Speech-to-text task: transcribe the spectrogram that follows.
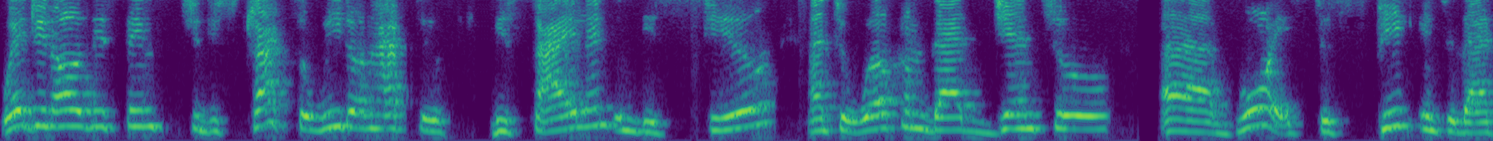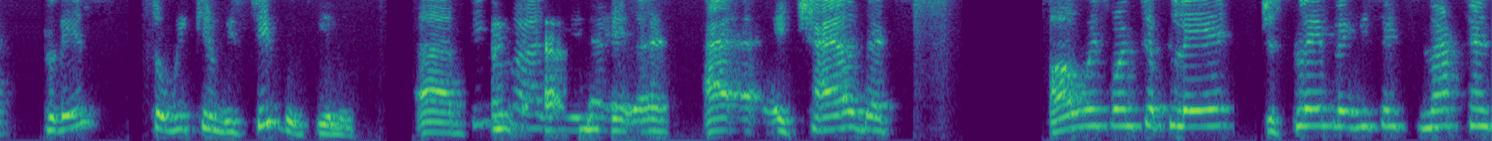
We're doing all these things to distract, so we don't have to be silent and be still and to welcome that gentle uh, voice to speak into that place so we can receive the healing. Uh, think about you know, a, a, a, child that's always want to play, just play, play. You say it's nap time.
